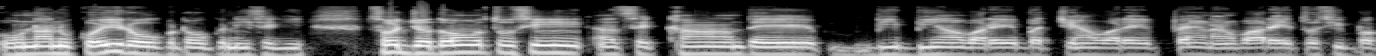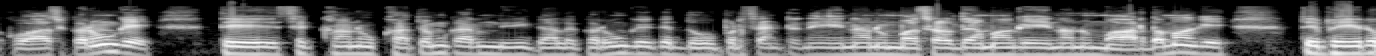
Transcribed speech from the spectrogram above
ਉਹਨਾਂ ਨੂੰ ਕੋਈ ਰੋਕ ਟੋਕ ਨਹੀਂ ਸੀਗੀ। ਸੋ ਜਦੋਂ ਤੁਸੀਂ ਸਿੱਖਾਂ ਦੇ ਬੀਬੀਆਂ ਬਾਰੇ, ਬੱਚਿਆਂ ਬਾਰੇ, ਭੈਣਾਂ ਬਾਰੇ ਤੁਸੀਂ ਬਕਵਾਸ ਕਰੋਗੇ ਤੇ ਸਿੱਖਾਂ ਨੂੰ ਖਤਮ ਕਰਨ ਦੀ ਗੱਲ ਕਰੋਗੇ ਕਿ 2% ਨੇ, ਇਹਨਾਂ ਨੂੰ ਮਸਲ ਦੇਵਾਂਗੇ, ਇਹਨਾਂ ਨੂੰ ਮਾਰ ਦੇਵਾਂਗੇ ਤੇ ਫਿਰ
